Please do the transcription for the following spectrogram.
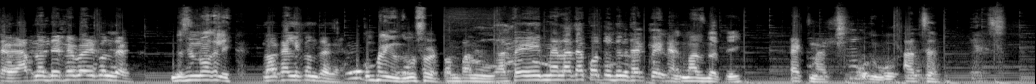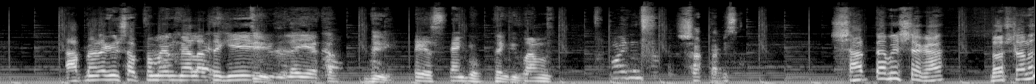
টাকা। আপনার দেশের বাড়ি কোন জায়গায়? দেশের নোয়াখালী। নোয়াখালী কোন জায়গায়? কোম্পানি কিন্তু কোম্পানি আচ্ছা এই মেলাটা কতদিন থাকবে এখানে? মাছ ব্যাপী এক মাস। আচ্ছা। আপনারা কি সবসময় মেলা থেকে জি। থ্যাংক ইউ থ্যাংক ইউ সাতটা বিশ টাকা। দশটা না?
